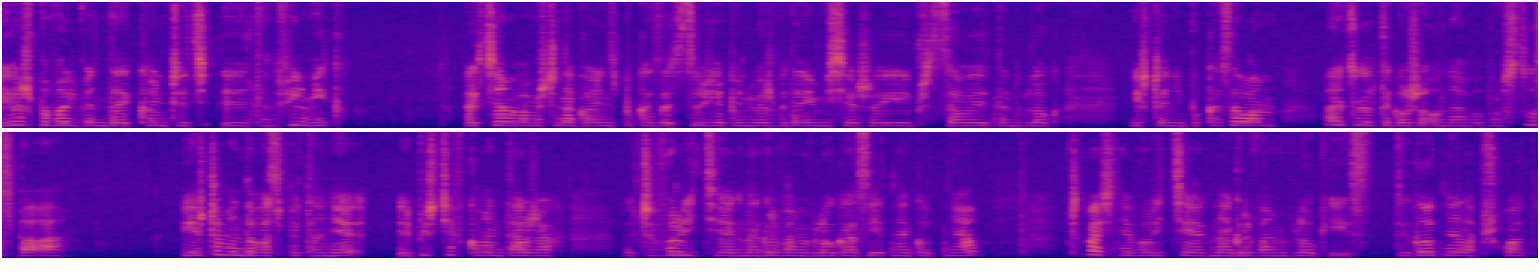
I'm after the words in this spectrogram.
Ja już powoli będę kończyć y, ten filmik, ale chciałam Wam jeszcze na koniec pokazać Zuzię, ponieważ wydaje mi się, że jej przez cały ten vlog jeszcze nie pokazałam, ale to dlatego, że ona po prostu spała. I jeszcze mam do Was pytanie. Piszcie w komentarzach, czy wolicie jak nagrywam vloga z jednego dnia, czy właśnie wolicie jak nagrywam vlogi z tygodnia, na przykład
